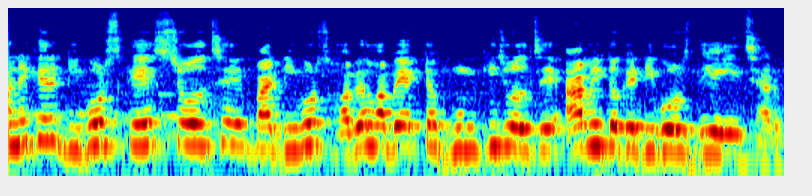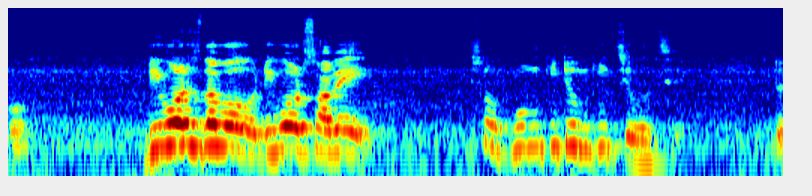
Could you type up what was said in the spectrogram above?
অনেকের ডিভোর্স কেস চলছে, বা ডিভোর্স হবে হবে একটা হুমকি চলছে, আমি তোকে ডিভোর্স দিয়েই ছাড়বো। ডিভোর্স দেবো ডিভোর্স হবে। সো হুমকি টুমকি চলছে। তো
